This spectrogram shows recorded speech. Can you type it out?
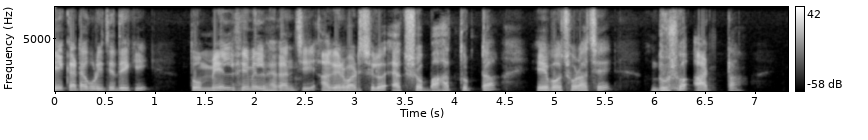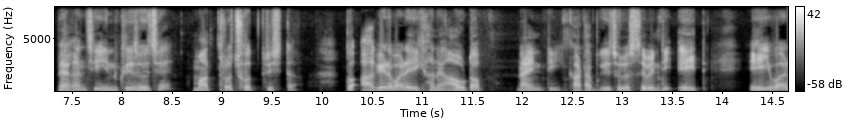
এ ক্যাটাগরিতে দেখি, তো মেল ফিমেল ভ্যাকান্সি আগেরবার ছিল একশো বাহাত্তরটা, এবছর আছে দুশো আটটা। ভ্যাকান্সি ইনক্রিজ হয়েছে মাত্র ছত্রিশটা। তো আগেরবার এইখানে out of ninety cut off গিয়েছিল সেভেন্টি এইট এইবার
